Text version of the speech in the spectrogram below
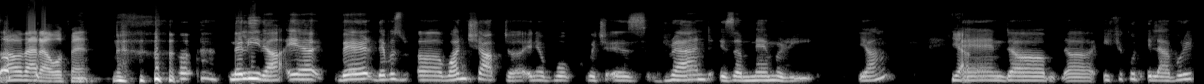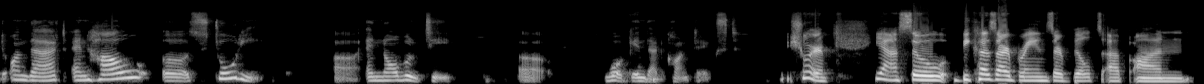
Oh that elephant. Uh, melina uh, there there was uh, one chapter in your book which is brand is a memory yeah? Yeah. And um, uh, if you could elaborate on that and how uh, story uh, and novelty work in that context Sure. Yeah. So, because our brains are built up on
